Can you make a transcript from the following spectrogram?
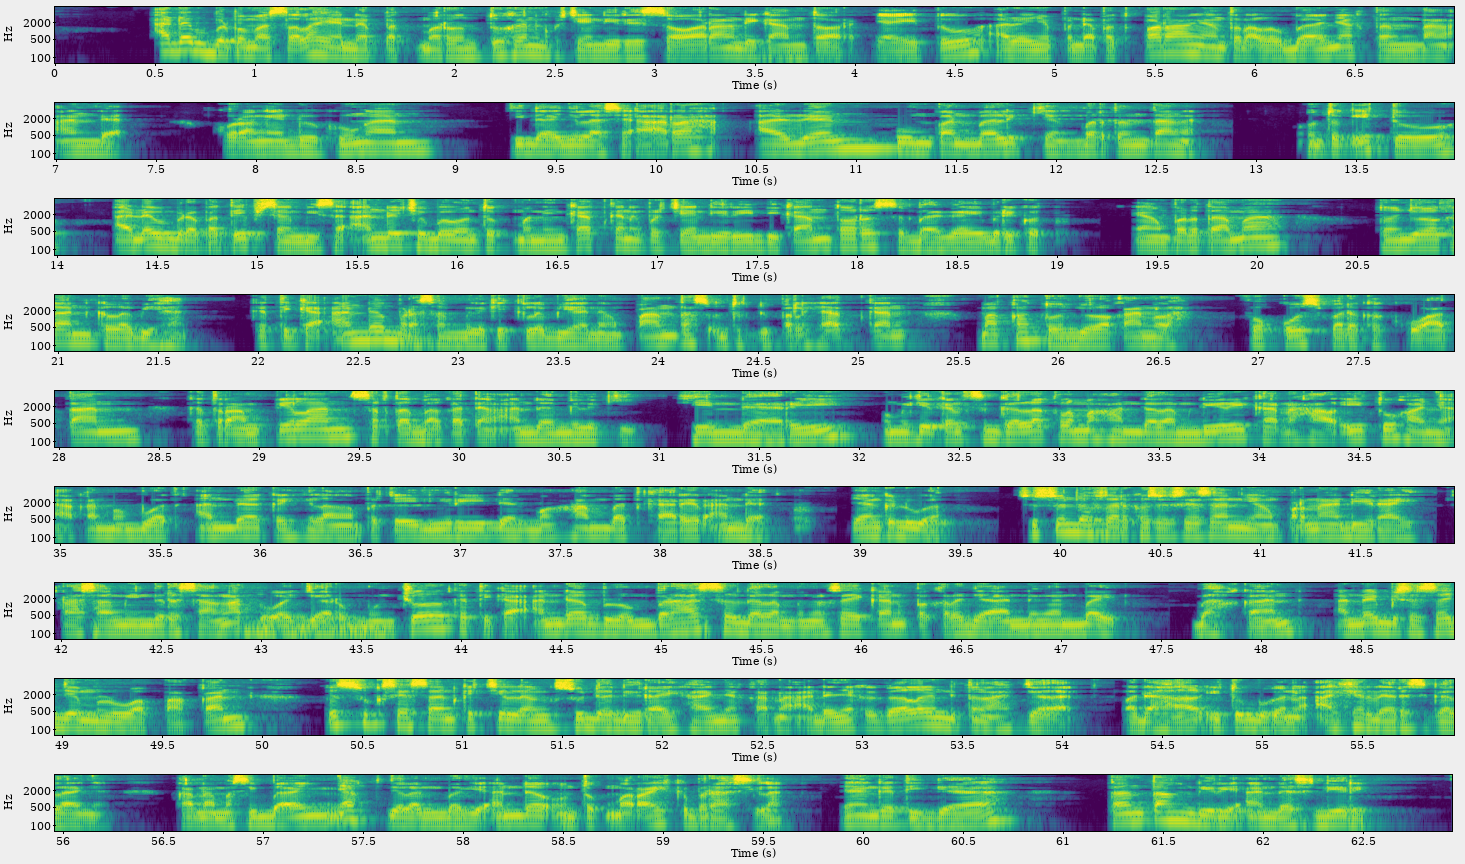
Ada beberapa masalah yang dapat meruntuhkan kepercayaan diri seseorang di kantor, yaitu adanya pendapat orang yang terlalu banyak tentang Anda, kurangnya dukungan, tidak jelasnya arah, dan umpan balik yang bertentangan. Untuk itu, ada beberapa tips yang bisa Anda coba untuk meningkatkan kepercayaan diri di kantor sebagai berikut. Yang pertama, tonjolkan kelebihan. Ketika Anda merasa memiliki kelebihan yang pantas untuk diperlihatkan, maka tonjolkanlah. Fokus pada kekuatan, keterampilan, serta bakat yang Anda miliki. Hindari memikirkan segala kelemahan dalam diri karena hal itu hanya akan membuat Anda kehilangan percaya diri dan menghambat karir Anda. Yang kedua, susun daftar kesuksesan yang pernah diraih. Rasa minder sangat wajar muncul ketika Anda belum berhasil dalam menyelesaikan pekerjaan dengan baik. Bahkan, Anda bisa saja melupakan kesuksesan kecil yang sudah diraih hanya karena adanya kegagalan di tengah jalan. Padahal itu bukanlah akhir dari segalanya, karena masih banyak jalan bagi Anda untuk meraih keberhasilan. Yang ketiga, tantang diri Anda sendiri.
